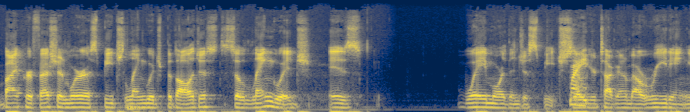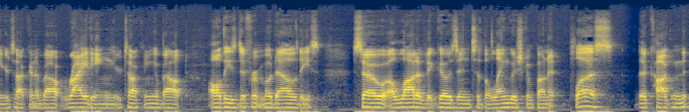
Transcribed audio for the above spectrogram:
by profession, we're a speech language pathologist. So language is way more than just speech. So Right. you're talking about reading, you're talking about writing, you're talking about all these different modalities. So a lot of it goes into the language component plus the cogn-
